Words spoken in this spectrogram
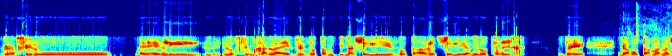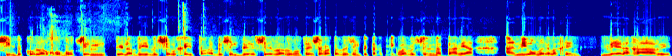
ואפילו אין לי, לא שמחה לאיד וזאת המדינה שלי, זאת הארץ שלי, אני לא צריך וגם אותם אנשים בכל הרחובות של תל אביב ושל חיפה ושל באר שבע ובמוצאי שבת הזה של פתח תקווה ושל נתניה. אני אומר לכם, מלח הארץ,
